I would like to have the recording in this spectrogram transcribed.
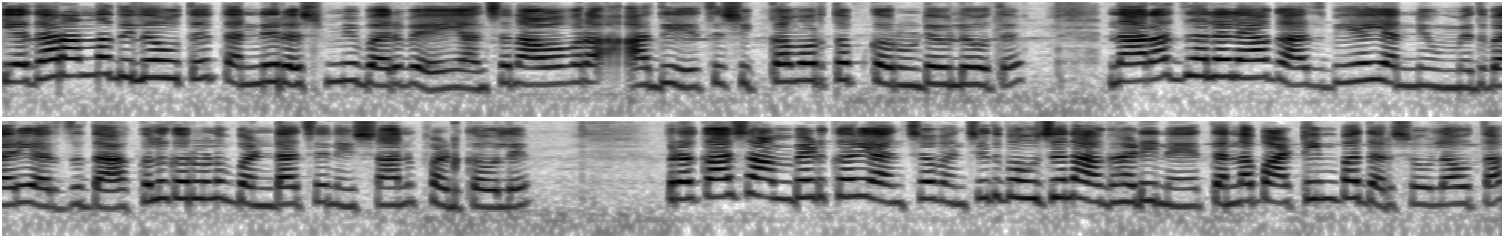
केदारांना दिले होते. त्यांनी रश्मी बर्वे यांच्या नावावर आधीच शिक्कामोर्तब करून ठेवले होते. नाराज झालेल्या गाजभिये यांनी उमेदवारी अर्ज दाखल करून बंडाचे निशाण फडकवले. प्रकाश आंबेडकर यांच्या वंचित बहुजन आघाडीने त्यांना पाठिंबा दर्शवला होता.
